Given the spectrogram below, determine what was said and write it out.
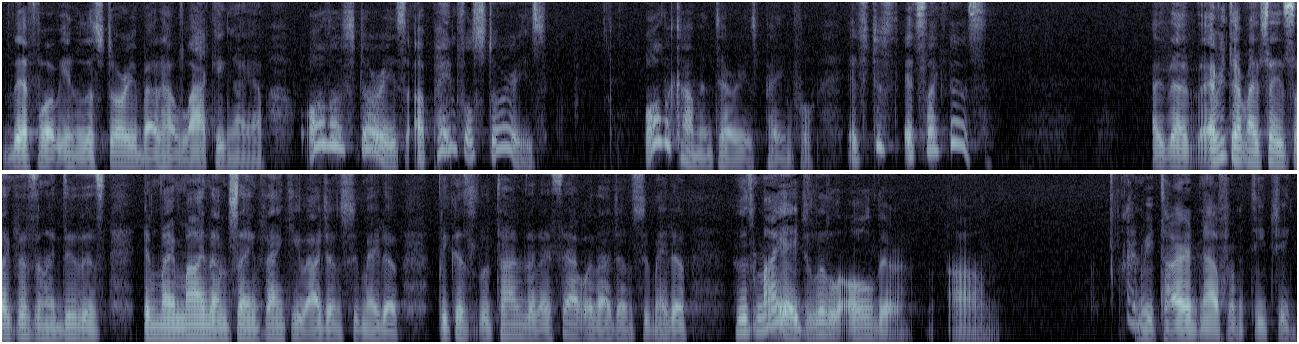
Therefore, you know, the story about how lacking I am, all those stories are painful stories. All the commentary is painful. It's just, it's like this. I, that, every time I say it's like this and I do this, in my mind I'm saying thank you, Ajahn Sumedho, because the time that I sat with Ajahn Sumedho, who's my age, a little older, um, and retired now from teaching,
